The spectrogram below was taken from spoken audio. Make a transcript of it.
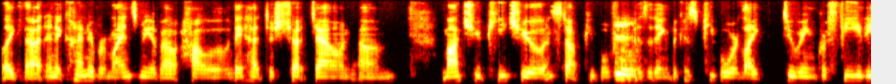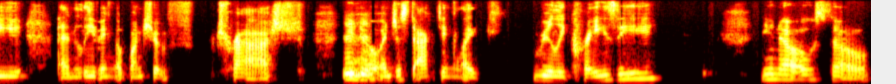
like that. And it kind of reminds me about how they had to shut down um, Machu Picchu and stop people from mm. visiting because people were like doing graffiti and leaving a bunch of trash, you mm-hmm. know, and just acting like really crazy, you know. So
